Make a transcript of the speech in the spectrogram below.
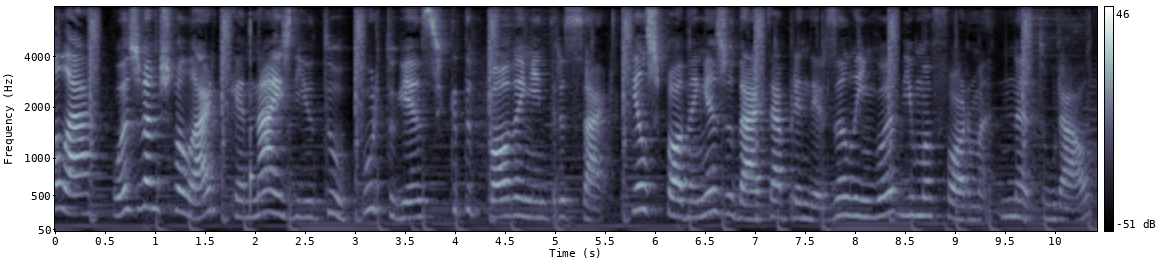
Olá! Hoje vamos falar de canais de YouTube portugueses que te podem interessar. Eles podem ajudar-te a aprenderes a língua de uma forma natural,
